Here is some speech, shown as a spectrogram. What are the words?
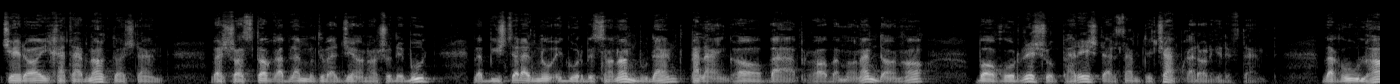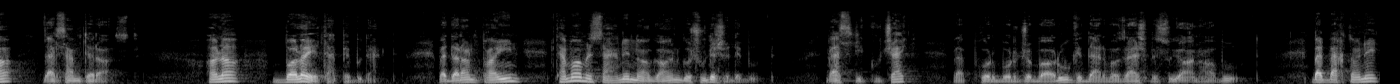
چهرههایی خطرناک داشتند و شاستا قبلا متوجه آنها شده بود و بیشتر از نوع گربسانان بودند پلنگها ببرها و مانند آنها با غرش و پرش در سمت چپ قرار گرفتند و غولها در سمت راست حالا بالای تپه بودند و در آن پایین تمام صحنه ناگهان گشوده شده بود قصری کوچک و پربرج و بارو که دروازش به سوی آنها بود. بدبختانه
